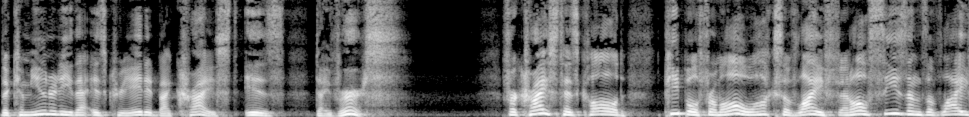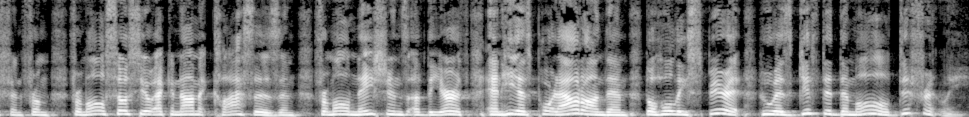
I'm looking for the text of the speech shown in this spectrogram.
the community that is created by Christ is diverse. For Christ has called people from all walks of life and all seasons of life and from, from all socioeconomic classes and from all nations of the earth. And he has poured out on them the Holy Spirit who has gifted them all differently.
